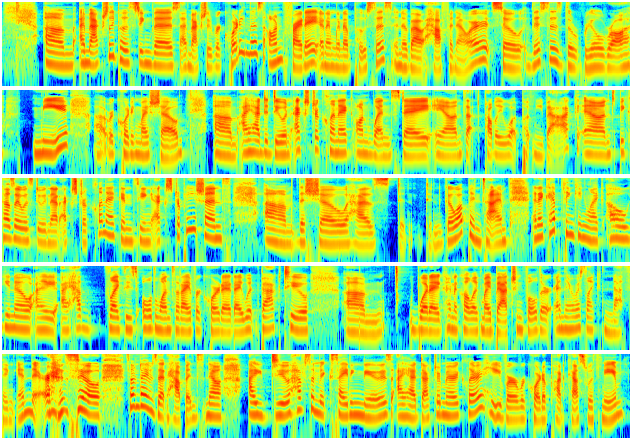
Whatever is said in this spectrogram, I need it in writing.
Um, I'm actually posting this, I'm actually recording this on Friday, and I'm going to post this in about half an hour. So this is the real raw me uh, recording my show. Um, I had to do an extra clinic on Wednesday, and that's probably what put me back. And because I was doing that extra clinic and seeing extra patients, um, the show has didn't didn't go up in time. And I kept thinking like, oh, you know, I I had like these old ones that I've recorded. I went back to um, what I kind of call like my batching folder, and there was like nothing in there. so sometimes that happens. Now, I do have some exciting news. I had Dr. Mary Claire Haver record a podcast with me.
